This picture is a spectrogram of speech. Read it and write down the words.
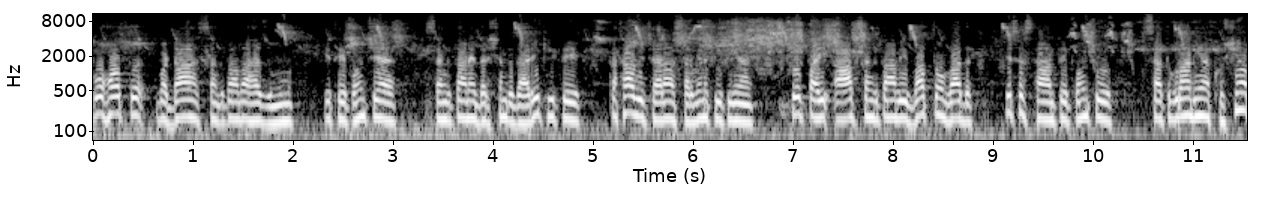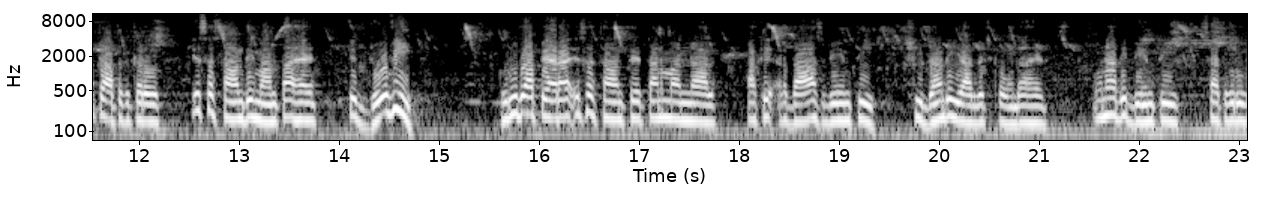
ਬਹੁਤ ਵੱਡਾ ਸੰਗਤਾਂ ਦਾ ਹਜੂਮ ਇੱਥੇ ਪਹੁੰਚਿਆ ਸੰਗਤਾਂ ਨੇ ਦਰਸ਼ਨ ਦਿਦਾਰੇ ਕੀਤੇ ਕਥਾ ਵਿਚਾਰਾਂ ਸਰਵਣ ਕੀਤੀਆਂ ਸੋ ਭਾਈ ਆਪ ਸੰਗਤਾਂ ਵੀ ਵੱਧ ਤੋਂ ਵੱਧ ਇਸ ਸਥਾਨ ਤੇ ਪਹੁੰਚੋ ਸਤਿਗੁਰਾਂ ਦੀਆਂ ਖੁਸ਼ੀਆਂ ਪ੍ਰਾਪਤ ਕਰੋ। ਇਸ ਸਥਾਨ ਦੀ ਮਾਨਤਾ ਹੈ ਕਿ ਜੋ ਵੀ ਗੁਰੂ ਦਾ ਪਿਆਰਾ ਇਸ ਸਥਾਨ ਤੇ ਤਨ ਮਨ ਨਾਲ ਆ ਕੇ ਅਰਦਾਸ ਬੇਨਤੀ ਸ਼ਹੀਦਾਂ ਦੀ ਯਾਦ ਵਿੱਚ ਕਰਵਾਉਂਦਾ ਹੈ। ਉਹਨਾਂ ਦੀ ਬੇਨਤੀ ਸਤਿਗੁਰੂ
